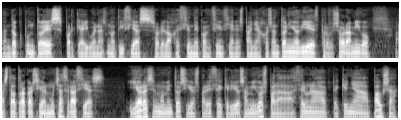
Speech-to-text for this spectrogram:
andoc.es porque hay buenas noticias sobre la objeción de conciencia en España. José Antonio Díez, profesor, amigo, hasta otra ocasión. Muchas gracias. Y ahora es el momento, si os parece, queridos amigos, para hacer una pequeña pausa.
